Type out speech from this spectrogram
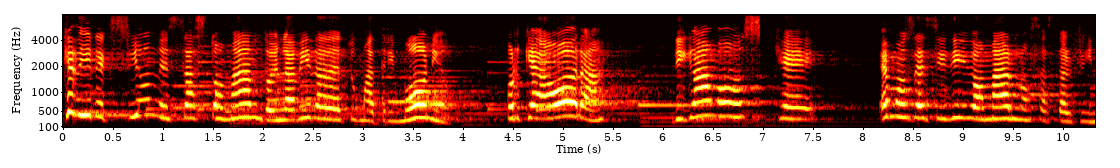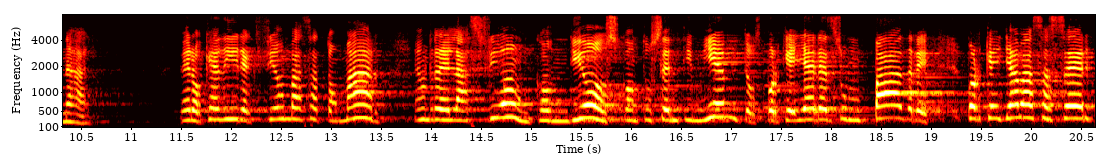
¿Qué dirección estás tomando en la vida de tu matrimonio? Porque ahora, digamos que hemos decidido amarnos hasta el final, pero ¿qué dirección vas a tomar en relación con Dios, con tus sentimientos? Porque ya eres un padre, porque ya vas a ser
